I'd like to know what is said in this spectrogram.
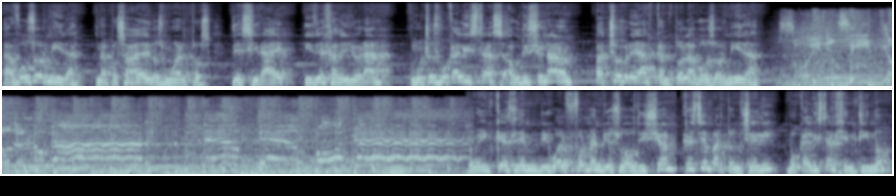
La voz dormida, La posada de los muertos, Desirae y Deja de llorar. Muchos vocalistas audicionaron. Pacho Brea cantó La voz dormida. Robin Keslem de igual forma envió su audición. Christian Bartoncelli, vocalista argentino,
